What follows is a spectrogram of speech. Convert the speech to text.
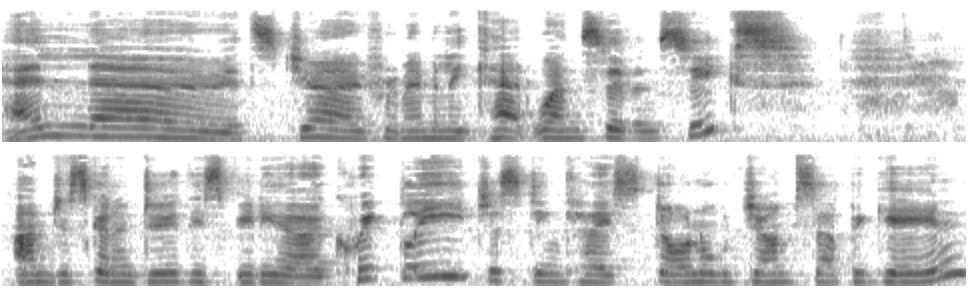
Hello, it's Joe from Emily Cat 176. I'm just going to do this video quickly just in case Donald jumps up again.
